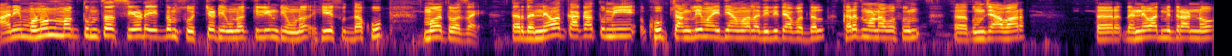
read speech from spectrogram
आणि म्हणून मग तुमचं शेड एकदम स्वच्छ ठेवणं क्लीन ठेवणं हे सुद्धा खूप महत्त्वाचं आहे. तर धन्यवाद काका तुम्ही खूप चांगली माहिती आम्हाला दिली त्याबद्दल. खरंच मनापासून तुमचे आभार. तर धन्यवाद मित्रांनो.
